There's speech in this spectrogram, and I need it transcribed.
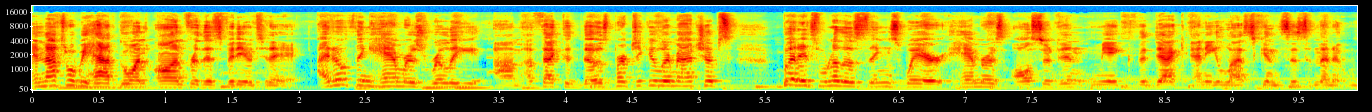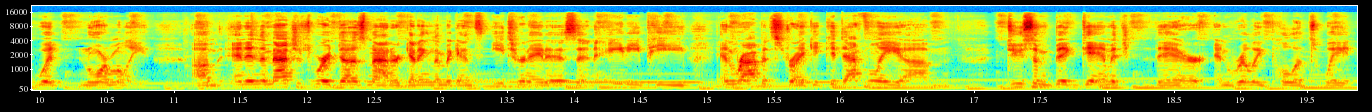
And that's what we have going on for this video today. I don't think hammers really um, affected those particular matchups, but it's one of those things where hammers also didn't make the deck any less consistent than it would normally. Um, and in the matchups where it does matter, getting them against Eternatus and ADP and Rapid Strike, it could definitely um, do some big damage there and really pull its weight.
